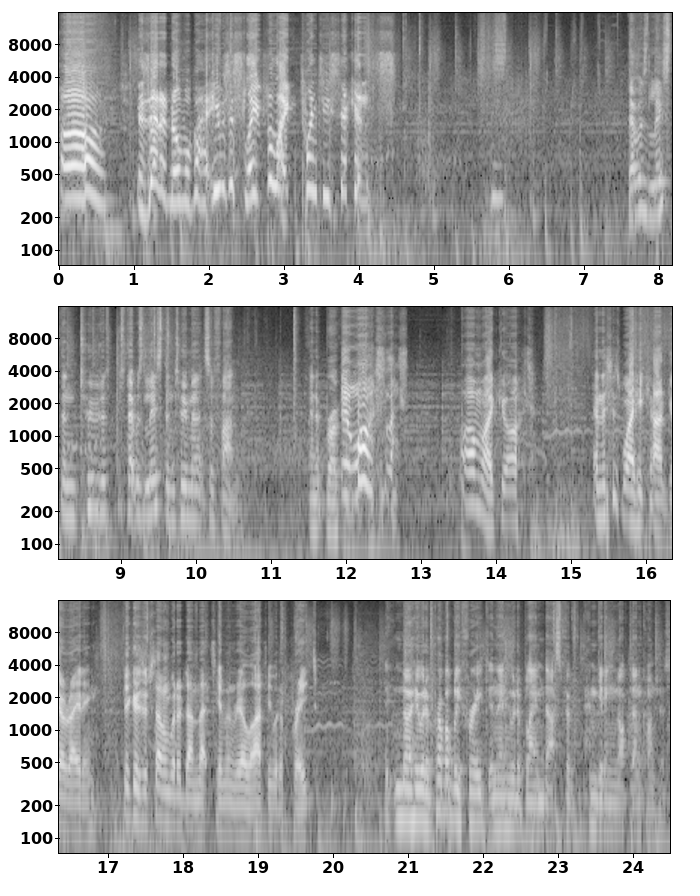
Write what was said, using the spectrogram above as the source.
Oh, is that a normal behavior? He was asleep for like 20 seconds. That was less than two. To, that was less than two minutes of fun, and it broke. It him. was like, oh my god. And this is why he can't go raiding. Because if someone would have done that to him in real life, he would have freaked. No, he would have probably freaked, and then he would have blamed us for him getting knocked unconscious.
